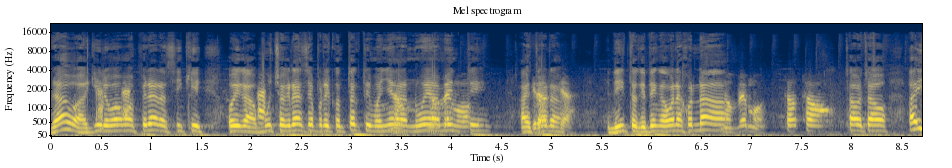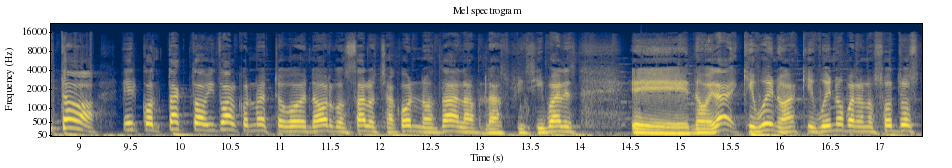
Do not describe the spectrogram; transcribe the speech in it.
ya, vos, aquí lo vamos a esperar. Así que, oiga, muchas gracias por el contacto y mañana nuevamente a esta hora. Gracias. Listo, que tenga buena jornada. Nos vemos. Chao, chao. Chao, chao. Ahí estaba el contacto habitual con nuestro gobernador Gonzalo Chacón. Nos da la- las principales eh, novedades. Qué bueno, ¿ah? qué bueno para nosotros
